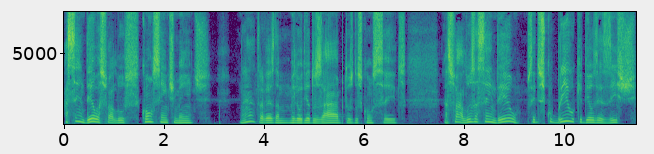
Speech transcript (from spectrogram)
acendeu a sua luz conscientemente, né? Através da melhoria dos hábitos, dos conceitos. A sua luz acendeu, você descobriu que Deus existe,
